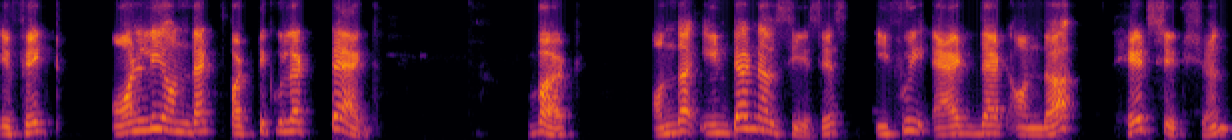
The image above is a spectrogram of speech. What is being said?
affect only on that particular tag. But on the internal CSS, if we add that on the head section,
